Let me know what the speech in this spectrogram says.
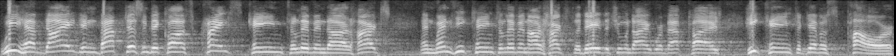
we have died in baptism because Christ came to live in our hearts. And when He came to live in our hearts the day that you and I were baptized, He came to give us power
